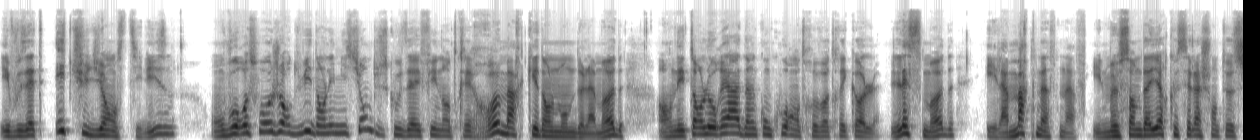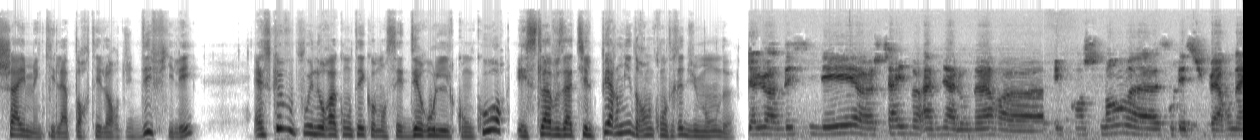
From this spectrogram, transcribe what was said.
et vous êtes étudiant en stylisme. On vous reçoit aujourd'hui dans l'émission puisque vous avez fait une entrée remarquée dans le monde de la mode en étant lauréat d'un concours entre votre école Les Mode et la marque Naf Il me semble d'ailleurs que c'est la chanteuse Shaim qui l'a porté lors du défilé. Est-ce que vous pouvez nous raconter comment s'est déroulé le concours et cela vous a-t-il permis de rencontrer du monde? Il y a eu un défilé, euh, a mis à l'honneur euh, et franchement euh, c'était super. On, a,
